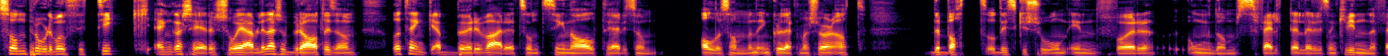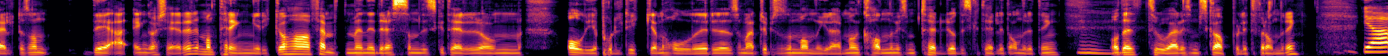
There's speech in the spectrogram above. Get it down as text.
sånn problematikk engasjerer så jævlig. Det er så bra at liksom Og det tenker jeg bør være et sånt signal til liksom alle sammen, inkludert meg sjøl, at debatt og diskusjon innenfor ungdomsfelt eller liksom kvinnefelt og sånn, det er, engasjerer. Man trenger ikke å ha 15 menn i dress som diskuterer om oljepolitikken holder, som er typisk sånn mannegreier. Man kan liksom tørre å diskutere litt andre ting. Mm. Og det tror jeg liksom skaper litt forandring. Ja,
